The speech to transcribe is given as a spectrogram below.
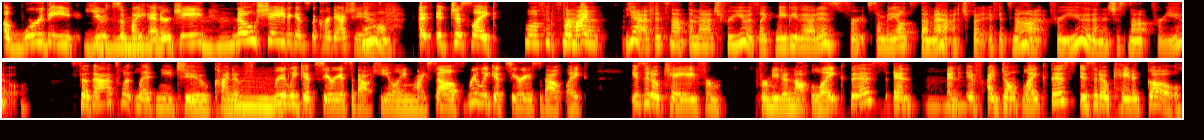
a worthy use mm-hmm. of my mm-hmm. energy. Mm-hmm. No shade against the Kardashians. No. It, it, just like, well, if it's for my, yeah, if it's not the match for you, it's like maybe that is for somebody else the match. But if it's not for you, then it's just not for you so that's what led me to kind of mm. really get serious about healing myself really get serious about like is it okay for for me to not like this and mm-hmm. and if i don't like this is it okay to go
